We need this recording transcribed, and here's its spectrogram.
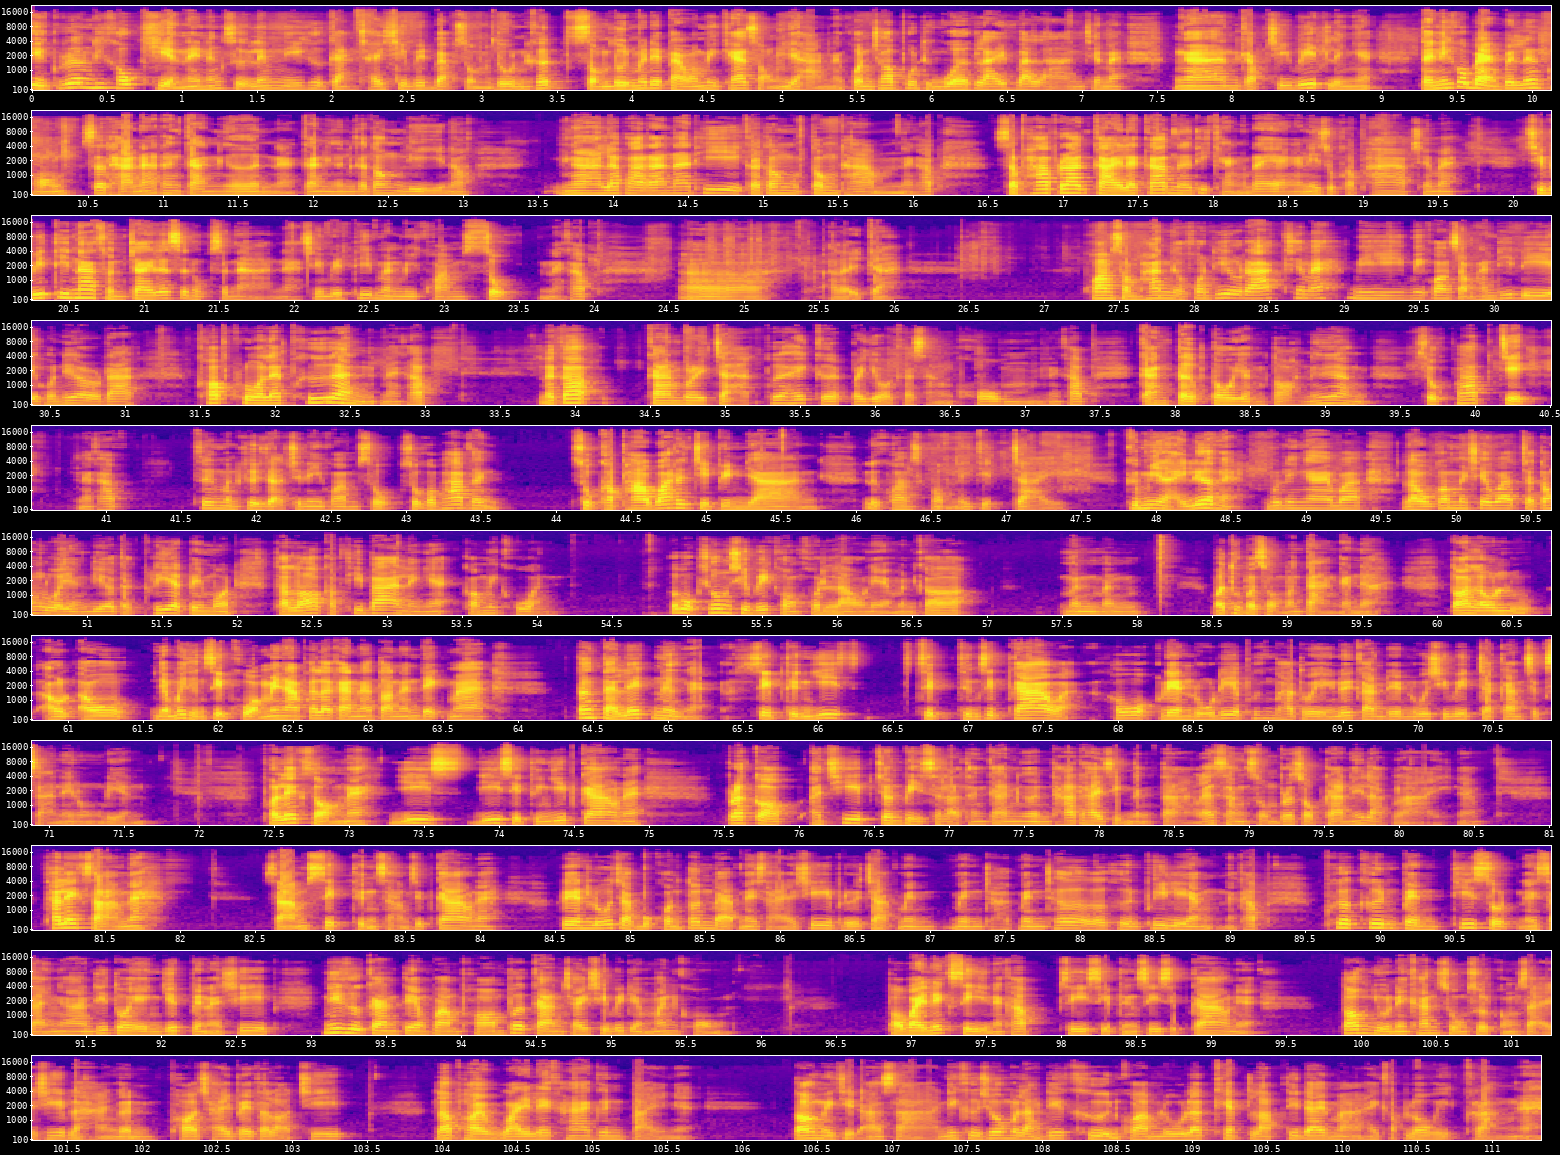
อีกเรื่องที่เขาเขียนในหนังสือเล่มนี้คือการใช้ชีวิตแบบสมดุลก็สมดุลไม่ได้แปลว่ามีแค่ 2 อย่างนะ คนชอบพูดถึง work life balance ใช่ไหมงานกับชีวิตอะไรเงี้ย แต่นี่เขาแบ่งเป็นเรื่องของสถานะทางการเงินนะการเงินก็ต้องดีเนาะงานและภาระหน้าที่ก็ต้องต้องทำนะครับ สภาพร่างกายและกล้ามเนื้อที่แข็งแรง อันนี้สุขภาพใช่ไหมชีวิตที่น่าสนใจและสนุกสนานนะชีวิตที่มันมีความสุขนะครับอออะไรกัน ความสัมพันธ์กับคนที่รักใช่ไหมมีมีความสัมพันธ์ที่ดีกับคนที่เรารัก ครอบครัวและเพื่อนนะครับ แล้วก็การบริจาคเพื่อให้เกิดประโยชน์กับสังคมนะครับ การเติบโตอย่างต่อเนื่อง สุขภาพจิตนะครับ ซึ่งมันคือดัชนีความสุข สุขภาพทางสุขภาวะทางจิตวิญญาณ หรือความสงบในจิตใจ คือมีหลายเรื่องอะพูดง่ายๆว่าเราก็ไม่ใช่ว่าจะต้องรวยอย่างเดียวแต่เครียดไปหมดทะเลาะกับที่บ้านอะไรเงี้ยก็ไม่ควรเขาบอกช่วงชีวิตของคนเราเนี่ยมันก็ มันมันวัตถุประสงค์มันต่างกันนะ ตอนเราเอาเอายังไม่ถึง 10 ขวบไม่นับก็แล้วกันนะ ตอนนั้นเด็กมาก ตั้งแต่เลข1อะ10ถึง20 10ถึง19อะเขาเรียนรู้ที่จะพึ่งพาตัวเองด้วยการเรียนรู้ชีวิตจากการศึกษาในโรงเรียน พอเลข2นะ20 20ถึง29นะประกอบอาชีพจนปีสละทางการเงินท้าทายสิ่งต่างๆ และสั่งสมประสบการณ์ให้หลากหลายนะถ้าเลข3นะ30ถึง39นะ เรียนรู้จากบุคคลต้นแบบในสายอาชีพ หรือจากเมนเทอร์ก็คือพี่เลี้ยงนะครับเพื่อขึ้นเป็นที่สุดในสายงานที่ตัวเองยึดเป็นอาชีพ นี่คือการเตรียมความพร้อมเพื่อการใช้ชีวิตอย่างมั่นคง พอวัยเลข4นะครับ40ถึง49 เนี่ยต้องอยู่ในขั้นสูงสุดของสายอาชีพและหาเงิน พอใช้ไปตลอดชีพ แล้วพอวัยเลข 5 ขึ้นไปเนี่ยต้องมีจิตอาสา นี่คือช่วงเวลาที่คืนความรู้และเคล็ดลับที่ได้มาให้กับโลกอีกครั้งอะ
